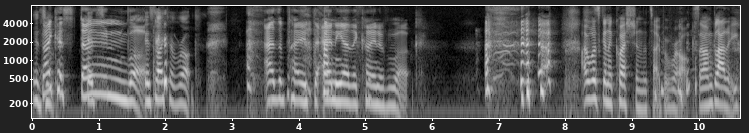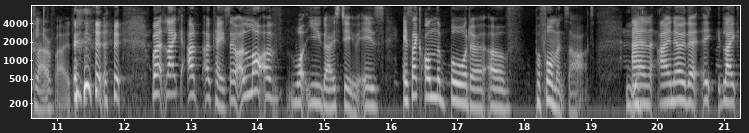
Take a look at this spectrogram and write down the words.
It's, It's a- like a stone rock, It's like a rock. As opposed to any other kind of rock. I was going to question the type of rock, so I'm glad that you clarified. but like, uh, okay, so a lot of what you guys do is it's like on the border of performance art, and I know that it, like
